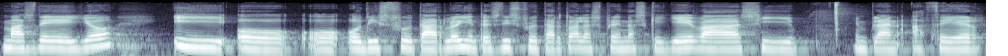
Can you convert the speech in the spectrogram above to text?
más de ello y, o, disfrutarlo y entonces disfrutar todas las prendas que llevas y en plan hacer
